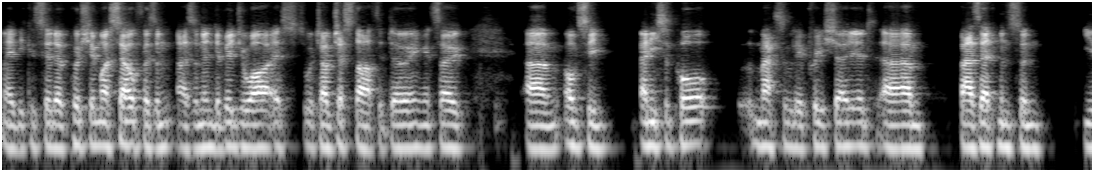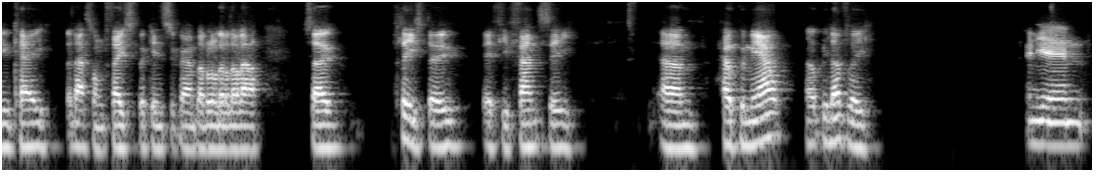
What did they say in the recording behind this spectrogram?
maybe consider pushing myself as an as an individual artist, which I've just started doing. And so, um, obviously, any support massively appreciated. Um, Baz Edmondson UK, but that's on Facebook, Instagram, blah blah blah blah. blah. So please do if you fancy um, helping me out. That'd be lovely. And um,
